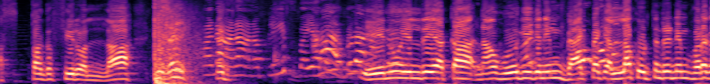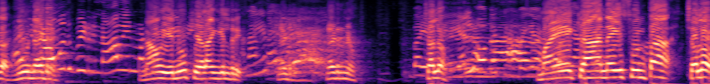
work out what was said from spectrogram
ಅಸ್ತಗಫಿರಲ್ಲ ಪ್ಲೀಸ್ ಭಯ ಭಯ ಭಯ. ಏನೂ ಇಲ್ರಿ ಅಕ್ಕ. ನಾವ್ ಹೋಗಿ ಈಗ ನಿಮ್ ಬ್ಯಾಗ್ ಪ್ಯಾಕ್ ಎಲ್ಲಾ ಕೊಡ್ತೇನ್ರಿ ನಿಮ್ ಹೊರಗ. ನೀವ್ ನಡ್ರಿ. ಹೌದು ಬಿಡ್ರಿ? ನಾವೇನ್ ನಾವ್ ಏನೂ ಕೇಳಂಗಿಲ್ರಿ. ನಡ್ರಿ. ನಡ್ರಿ ನೀವು. ಭಯ, ಚಲೋ. ಎಲ್ಲಿ ಹೋಗ್ಬೇಕ್ರಿ ಭಯ? ಮೈ ಕ್ಯಾ ನೈ ಸುಂತ. ಚಲೋ.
